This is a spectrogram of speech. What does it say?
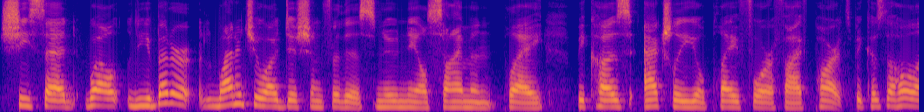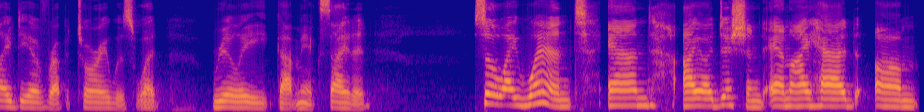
she said, Well, you better, why don't you audition for this new Neil Simon play? Because actually you'll play four or five parts, because the whole idea of repertory was what really got me excited. So I went and I auditioned, and I had um,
